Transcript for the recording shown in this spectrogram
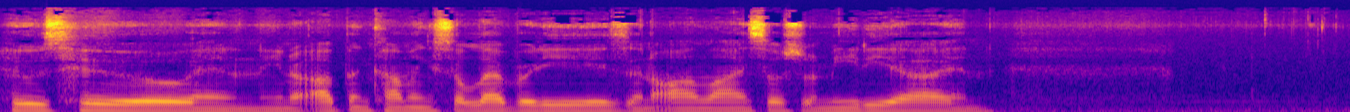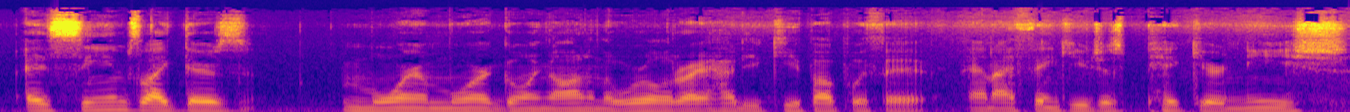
who's who and you know up and coming celebrities and online social media and it seems like there's more and more going on in the world right? How do you keep up with it? And i think you just pick your niche.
